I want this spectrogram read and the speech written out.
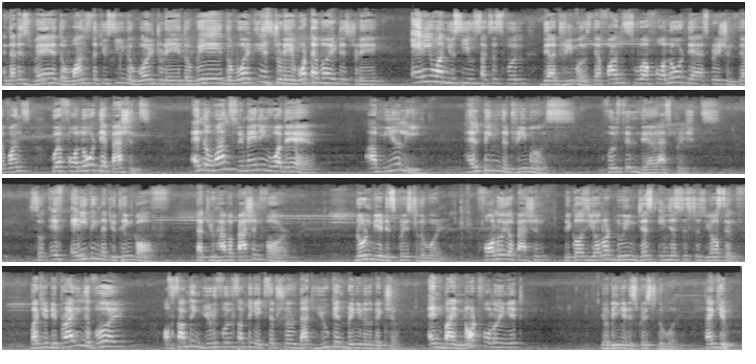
And that is where the ones that you see in the world today, the way the world is today, whatever it is today, anyone you see who's successful, they are dreamers. They are ones who have followed their aspirations. They are ones who have followed their passions. And the ones remaining who are there are merely helping the dreamers fulfill their aspirations. So if anything that you think of that you have a passion for, don't be a disgrace to the world. Follow your passion because you're not doing just injustice to yourself, but you're depriving the world of something beautiful, something exceptional that you can bring into the picture. And by not following it, you're being a disgrace to the world. Thank you.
